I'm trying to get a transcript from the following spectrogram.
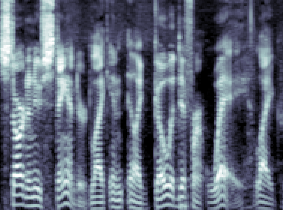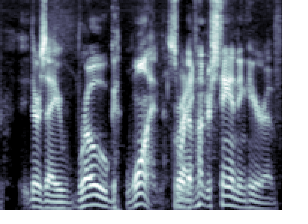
start a new standard, like in like go a different way. Like there's a rogue one sort of understanding here of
